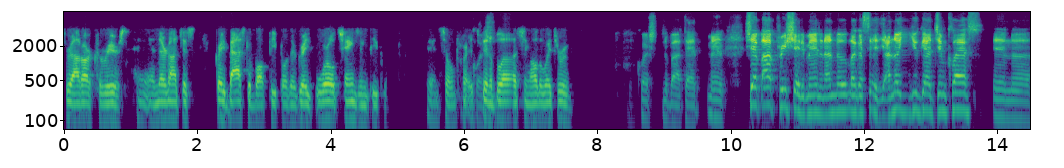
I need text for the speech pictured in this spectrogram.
throughout our careers. And they're not just great basketball people, they're great world changing people. And so it's been a blessing all the way through. Question about that, man. Shep, I appreciate it, man. And I know, like I said, I know you got gym class and uh,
